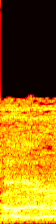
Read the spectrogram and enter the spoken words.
잘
